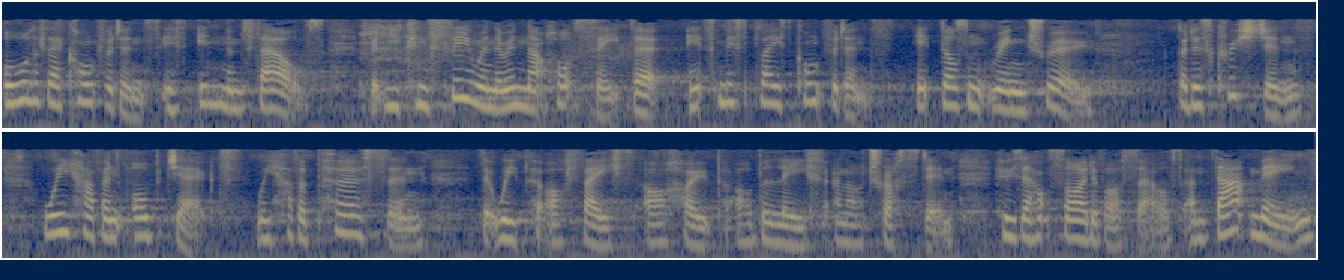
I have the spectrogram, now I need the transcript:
all of their confidence is in themselves. But you can see when they're in that hot seat that it's misplaced confidence. It doesn't ring true. But as Christians, we have an object, we have a person that we put our faith, our hope, our belief, and our trust in, who's outside of ourselves. And that means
